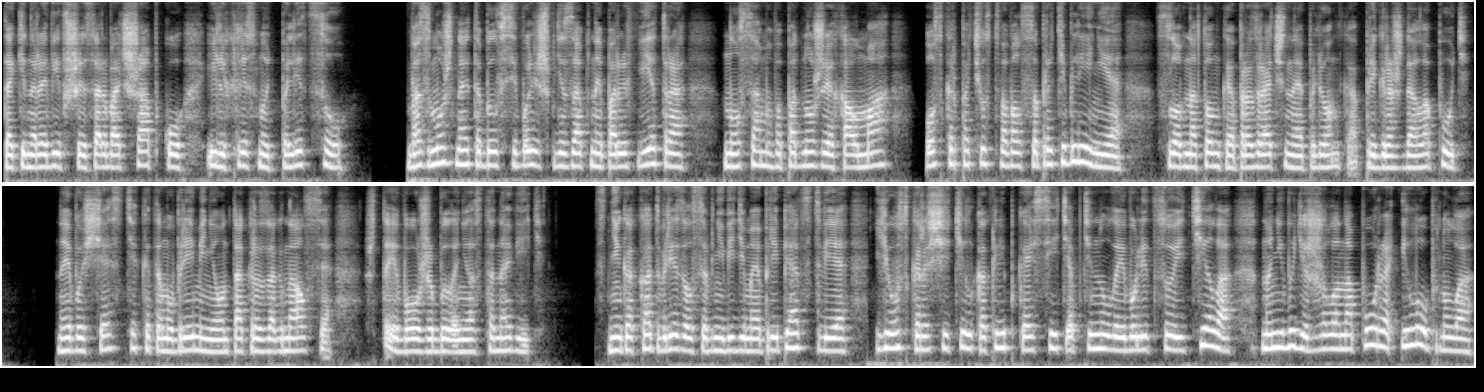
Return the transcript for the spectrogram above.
так и норовившие сорвать шапку или хлестнуть по лицу. Возможно, это был всего лишь внезапный порыв ветра, но у самого подножия холма – Оскар почувствовал сопротивление, словно тонкая прозрачная пленка преграждала путь. На его счастье, к этому времени он так разогнался, что его уже было не остановить. Снегокат врезался в невидимое препятствие, и Оскар ощутил, как липкая сеть обтянула его лицо и тело, но не выдержала напора и лопнула,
